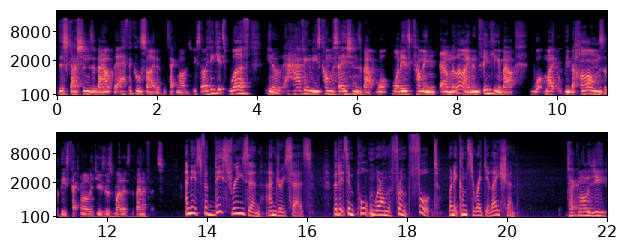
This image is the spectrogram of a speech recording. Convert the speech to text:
discussions about the ethical side of the technology. So I think it's worth, you know, having these conversations about what, what is coming down the line and thinking about what might be the harms of these technologies as well as the benefits. And it's for this reason, Andrew says, that it's important we're on the front foot when it comes to regulation. Technology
